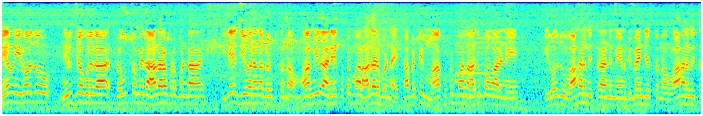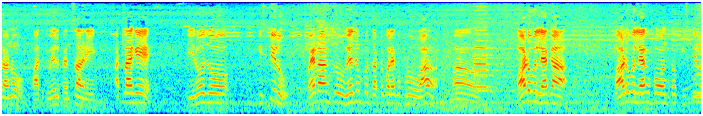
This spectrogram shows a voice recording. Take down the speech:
మేము ఈరోజు నిరుద్యోగులుగా ప్రభుత్వం మీద ఆధారపడకుండా ఇదే జీవనంగా గడుపుతున్నాం. మా మీద అనేక కుటుంబాలు ఆధారపడినాయి. కాబట్టి మా కుటుంబాలను ఆదుకోవాలని ఈరోజు వాహన మిత్రాన్ని మేము డిమాండ్ చేస్తున్నాం. వాహన మిత్రాను పాతిక వేలు పెంచాలని. అట్లాగే ఈరోజు కిస్తీలు ఫైనాన్స్ వేధింపు తట్టుకోలేక ఇప్పుడు వాడుకలు లేక వాడుకలు లేకపోవడంతో కిస్తీలు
